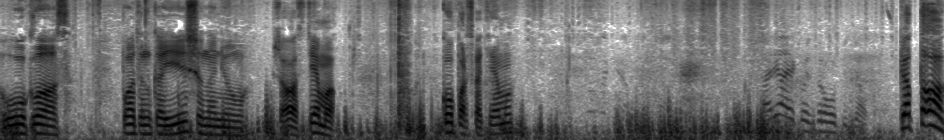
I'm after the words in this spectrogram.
О, клас. Патинка є ще на ньому. Зараз тема. Копарська тема. Царя якось дорогу підняв. П'ятак!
